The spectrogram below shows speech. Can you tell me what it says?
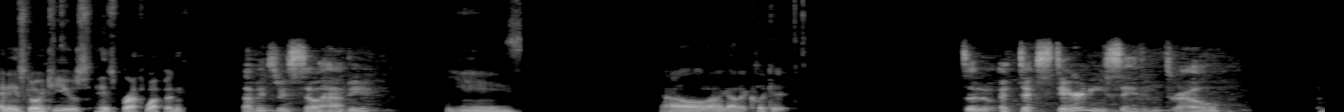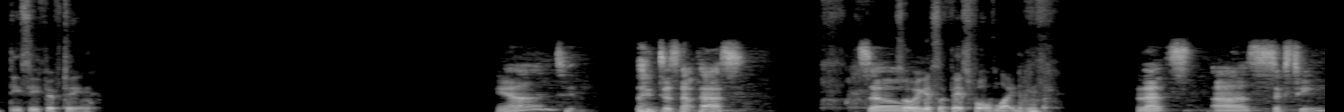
and he's going to use his breath weapon. That makes me so happy. Yes. Oh, I gotta click it. So a dexterity saving throw. DC 15. And it does not pass. So, So he gets a face full of lightning. that's uh 16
